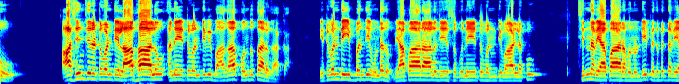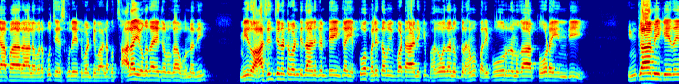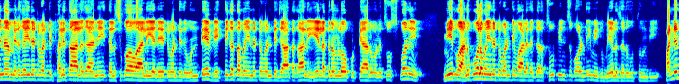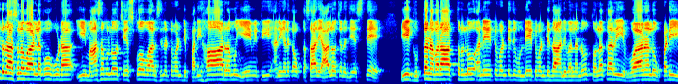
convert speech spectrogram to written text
ఆశించినటువంటి లాభాలు అనేటువంటివి బాగా పొందుతారుగాక ఎటువంటి ఇబ్బంది ఉండదు. వ్యాపారాలు చేసుకునేటువంటి వాళ్ళకు చిన్న వ్యాపారము నుండి పెద్ద పెద్ద వ్యాపారాల వరకు చేసుకునేటువంటి వాళ్ళకు చాలా యోగదాయకముగా ఉన్నది. మీరు ఆశించినటువంటి దానికంటే ఇంకా ఎక్కువ ఫలితం ఇవ్వటానికి భగవద్ అనుగ్రహము పరిపూర్ణముగా తోడైంది. ఇంకా మీకు ఏదైనా మెరుగైనటువంటి ఫలితాలు కానీ తెలుసుకోవాలి అనేటువంటిది ఉంటే వ్యక్తిగతమైనటువంటి జాతకాలు ఏ లగ్నంలో పుట్టారు అని చూసుకొని మీకు అనుకూలమైనటువంటి వాళ్ళ దగ్గర చూపించుకోండి మీకు మేలు జరుగుతుంది. పన్నెండు రాసుల వాళ్ళకు కూడా ఈ మాసంలో చేసుకోవాల్సినటువంటి పరిహారము ఏమిటి అని గనక ఒక్కసారి ఆలోచన చేస్తే ఈ గుప్త నవరాత్రులు అనేటువంటిది ఉండేటువంటి దాని వల్లను తొలకరి వానలు పడి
